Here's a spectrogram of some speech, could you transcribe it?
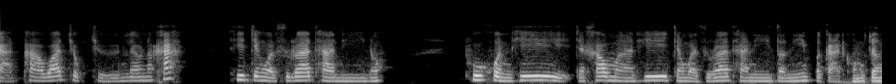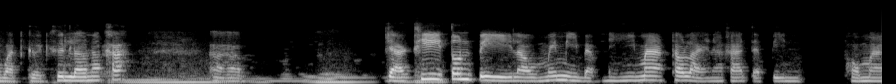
กาศภาวะฉุกเฉินแล้วนะคะ ที่จังหวัดสุราษฎร์ธานีเนาะผู้คนที่จะเข้ามาที่จังหวัดสุราษฎร์ธานีตอนนี้ประกาศของจังหวัดเกิดขึ้นแล้วนะคะจากที่ต้นปีเราไม่มีแบบนี้มากเท่าไหร่นะคะ แต่ปีพอมา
